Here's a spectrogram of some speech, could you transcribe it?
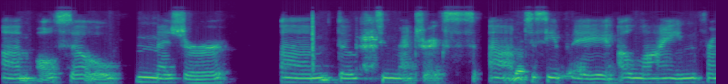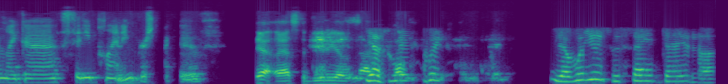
um, also measure um, those two metrics um, to see if they align from like a city planning perspective. Yeah, that's the beauty of. Yes, we, we, yeah, we use the same data.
